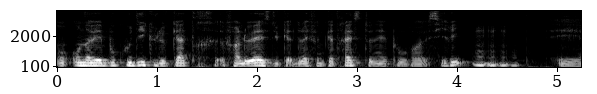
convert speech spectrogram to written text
on, on avait beaucoup dit que le 4, enfin le S du, de l'iPhone 4S tenait pour euh, Siri. Mm, mm, mm. Et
